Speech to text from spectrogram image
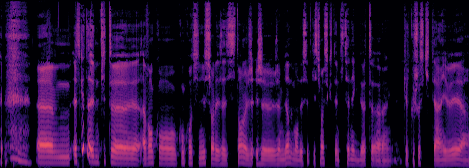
euh, Est-ce que tu as une petite, euh, avant qu'on continue sur les assistants, j'aime bien demander cette question, est-ce que tu as une petite anecdote, euh, quelque chose qui t'est arrivé euh,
